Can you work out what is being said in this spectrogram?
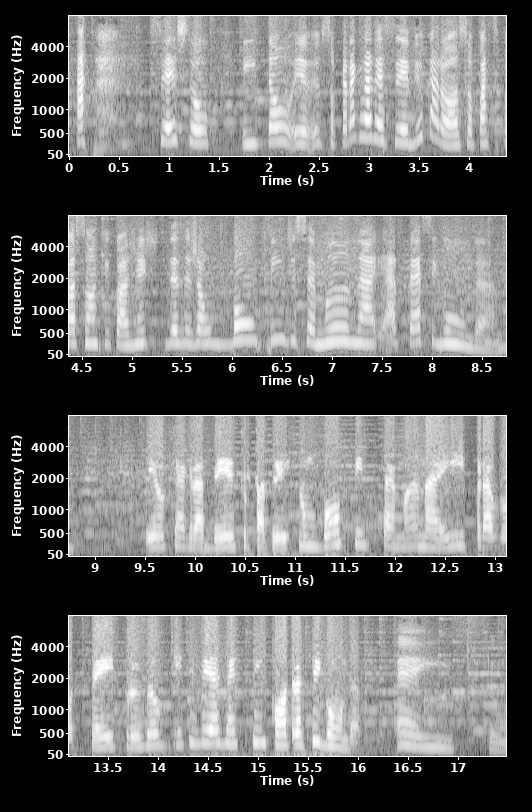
Sextou. Então, eu, eu, só quero agradecer, viu, Carol, a sua participação aqui com a gente, desejar um bom fim de semana e até segunda. Eu que agradeço, Patrícia. Um bom fim de semana aí para você e para os ouvintes e a gente se encontra segunda. É isso.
